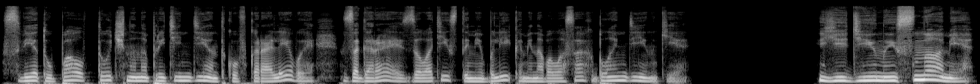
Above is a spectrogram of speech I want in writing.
Свет упал точно на претендентку в королевы, загораясь золотистыми бликами на волосах блондинки. «Единый с нами!»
